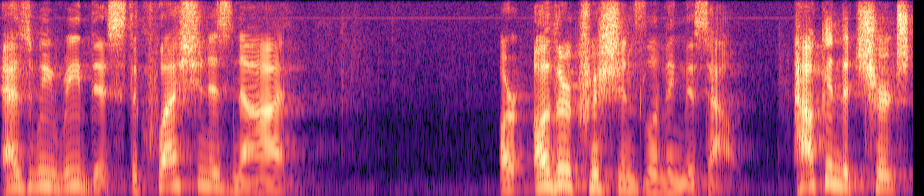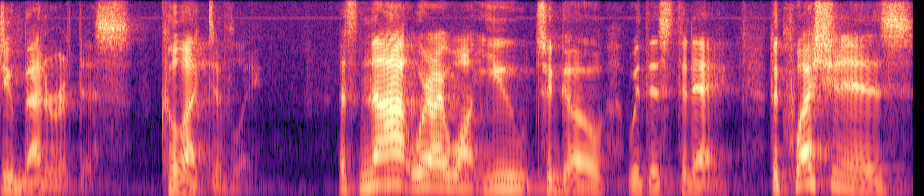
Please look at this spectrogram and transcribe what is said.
as we read this, the question is not are other Christians living this out? How can the church do better at this collectively? That's not where I want you to go with this today. The question is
